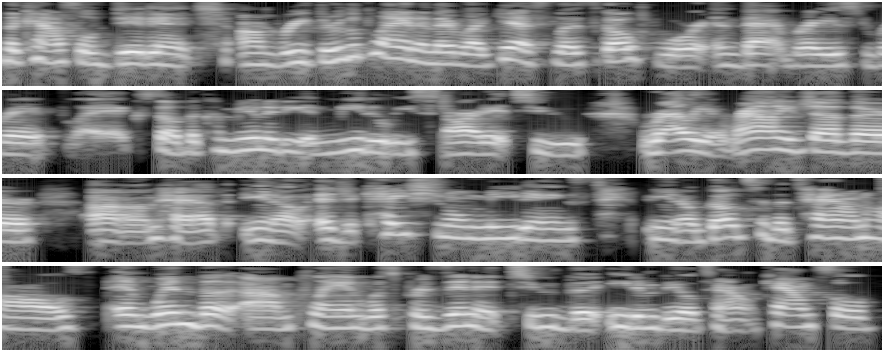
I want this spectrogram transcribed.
the council didn't um, read through the plan and they were like, yes, let's go for it. And that raised red flags. So the community immediately started to rally around each other, um, have, you know, educational meetings, you know, go to the town halls. And when the um, plan was presented to the Eatonville Town Council,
